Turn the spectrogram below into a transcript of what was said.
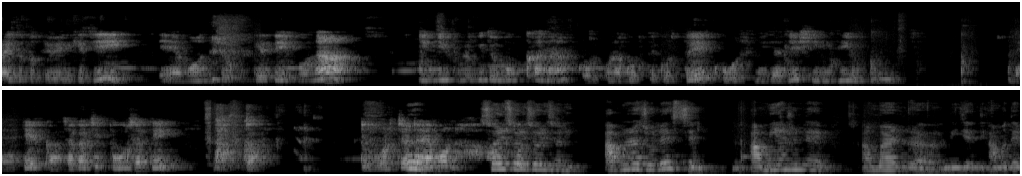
সারপ্রাইজ তো ভেবে রেখেছি এমন চোখকে দেবো না পুলকিত মুখখানা কল্পনা করতে করতে মেজাজে সিঁড়ি দিয়ে উপরে উঠছি। ফ্ল্যাটের কাছাকাছি পৌঁছাতেই ধাক্কা দরজাটা এমন সরি সরি সরি সরি আপনারা চলে এসছেন? আমি আসলে আমার নিজের আমাদের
